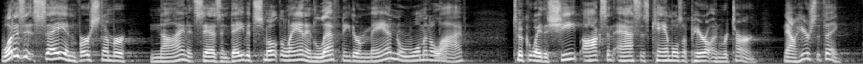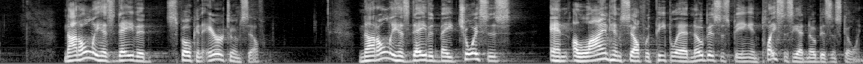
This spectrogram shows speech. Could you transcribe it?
What does it say in verse number 9? It says, And David smote the land and left neither man nor woman alive, took away the sheep, oxen, asses, camels, apparel, and returned. Now, here's the thing. Not only has David spoken error to himself, not only has David made choices and aligned himself with people he had no business being in places he had no business going,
